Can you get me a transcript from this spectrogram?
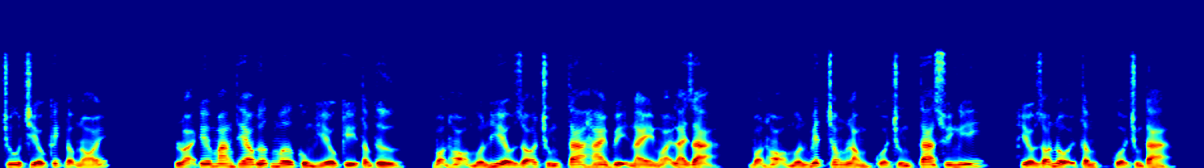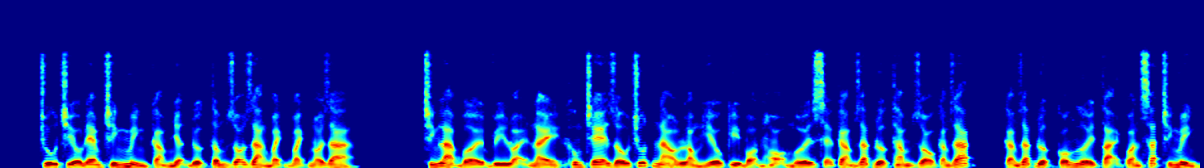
Chu triều kích động nói. Loại kia mang theo ước mơ cùng hiếu kỳ tâm tư, bọn họ muốn hiểu rõ chúng ta hai vị này ngoại lai giả, bọn họ muốn biết trong lòng của chúng ta suy nghĩ, hiểu rõ nội tâm của chúng ta. Chu triều đem chính mình cảm nhận được tâm rõ ràng bạch bạch nói ra chính là bởi vì loại này không che giấu chút nào lòng hiếu kỳ bọn họ mới sẽ cảm giác được thăm dò cảm giác cảm giác được có người tại quan sát chính mình.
